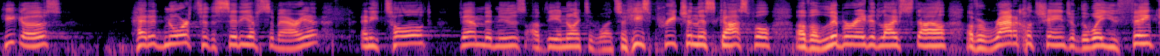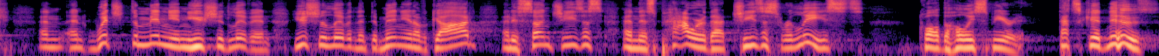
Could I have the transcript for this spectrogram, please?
he goes, headed north to the city of Samaria, and he told them the news of the anointed one. So he's preaching this gospel of a liberated lifestyle, of a radical change of the way you think and, and which dominion you should live in. You should live in the dominion of God and his son Jesus and this power that Jesus released called the Holy Spirit. That's good news.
